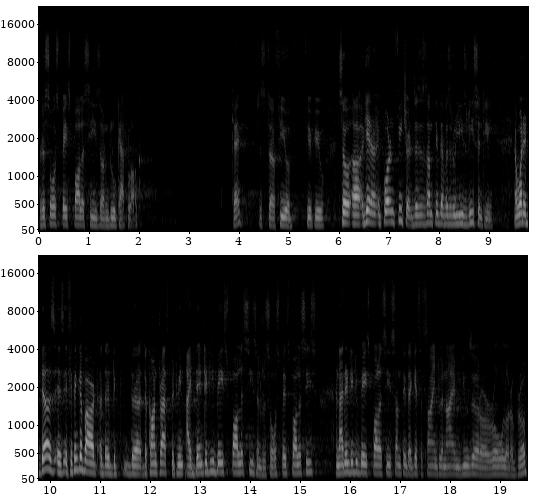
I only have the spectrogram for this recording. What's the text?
resource-based policies on glue catalog? Okay, just a few of few you. So uh, again, an important feature. This is something that was released recently. Now what it does is if you think about the, the, the, the contrast between identity-based policies and resource-based policies, an identity-based policy is something that gets assigned to an IAM user or a role or a group.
